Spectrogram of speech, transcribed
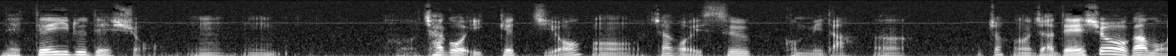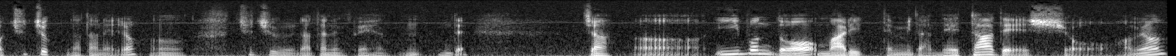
내때이르 대쇼. 음, 음, 어, 자고 있겠지요. 어, 자고 있을 겁니다. 어. 그렇죠? 어, 자, 내쇼가 뭐 추측 나타내죠. 어, 추측을 나타내는 표현. 음, 근데 자, 어, 2번도 말이 됩니다. 네타데쇼 하면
